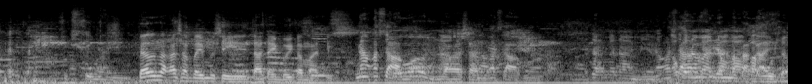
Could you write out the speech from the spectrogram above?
69. Pero nakasabay mo si Tatay Boy Kamatis. Nakasama. Oo, nakasama. Nakasama. Kasama namin yun. Nakasama naman, silang matagal. ko.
